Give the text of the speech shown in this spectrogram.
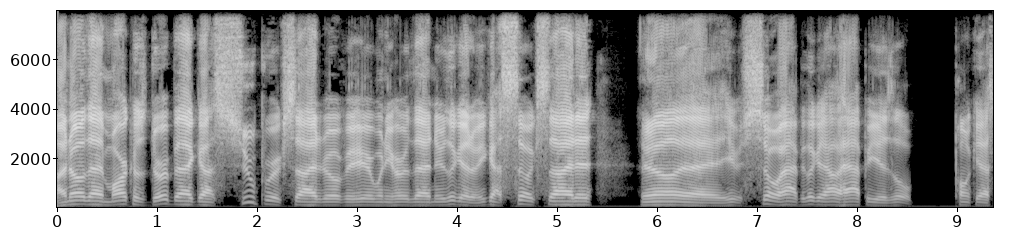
I know that Marcos Dirtbag got super excited over here when he heard that news. Look at him. He got so excited. You know, uh, he was so happy. Look at how happy he is, little punk ass.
